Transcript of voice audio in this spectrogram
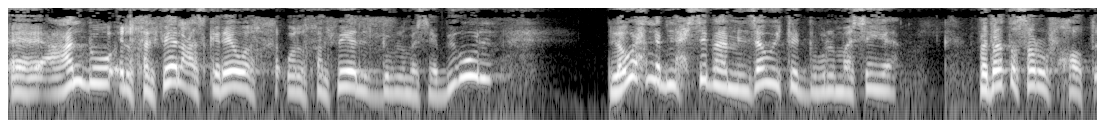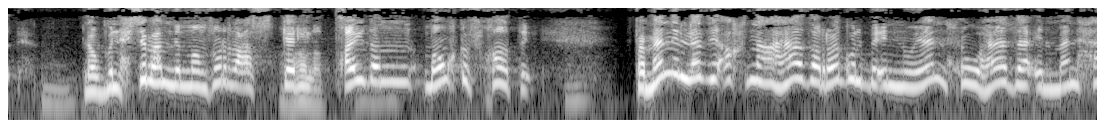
آه عنده الخلفية العسكرية والخ- والخلفية الدبلوماسيه بيقول لو إحنا بنحسبها من زاوية الدبلوماسية فده تصرف خاطئ. لو بنحسبها من المنظور العسكري غلط. أيضا موقف خاطئ. فمن الذي أقنع هذا الرجل بأنه ينحو هذا المنحى.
